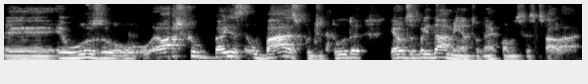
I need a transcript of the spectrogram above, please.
É, eu uso, eu acho que o, o, básico de tudo é o desbridamento, né, como vocês falaram.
